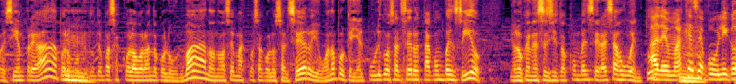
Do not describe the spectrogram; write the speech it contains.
pues siempre, ah, pero ¿por qué tú te pasas colaborando con los urbanos? No haces más cosas con los salseros. Y yo, bueno, porque ya el público salsero está convencido. Yo lo que necesito es convencer a esa juventud. Además que ese público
